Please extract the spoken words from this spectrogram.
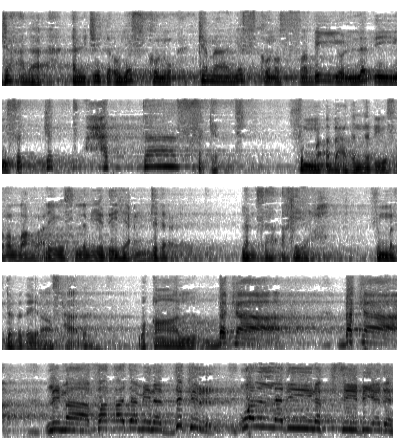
جعل الجذع يسكن كما يسكن الصبي الذي يسكت حتى سكت. ثم أبعد النبي صلى الله عليه وسلم يديه عن الجذع لمسة أخيرة ثم التفت إلى أصحابه وقال بكى بكى لما فقد من الذكر والذي نفسي بيده.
